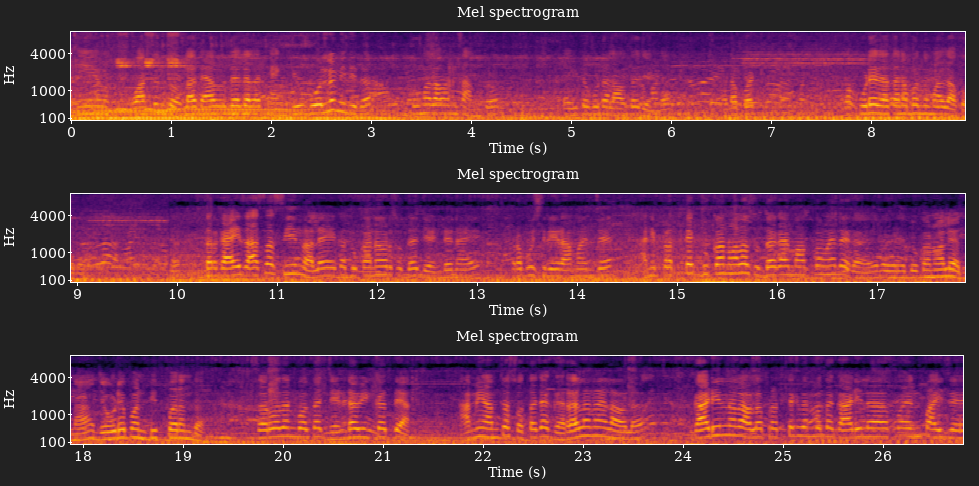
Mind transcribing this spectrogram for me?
आणि वाचून सोडला. त्याबद्दल त्याला थँक्यू बोललो मी तिथं. तुम्हाला पण सांगतो. इथं कुठं लावतो झेंडा. फटाफट आता पुढे जाताना पण तुम्हाला दाखवतो. तर काहीच असा सीन झालाय. एका दुकानावर सुद्धा झेंडे नाही. प्रभू श्रीरामांचे. आणि प्रत्येक दुकानवाला सुद्धा काय मागतो माहिती आहे का दुकानवाले आहेत ना जेवढे पण तिथपर्यंत. सर्वजण बोलतात झेंडा विकत द्या. आम्ही आमच्या स्वतःच्या घराला नाही लावलं. गाडीला नाही लावलं. प्रत्येक जण बोलतात गाडीला पण पाहिजे.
